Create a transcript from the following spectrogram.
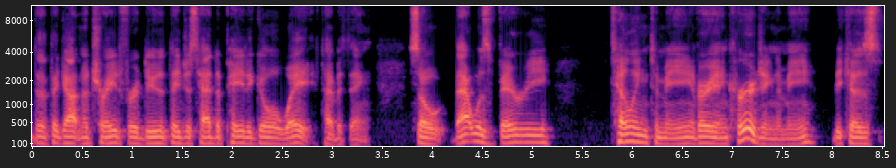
that they got in a trade for a dude that they just had to pay to go away type of thing. So that was very telling to me, and very encouraging to me, because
